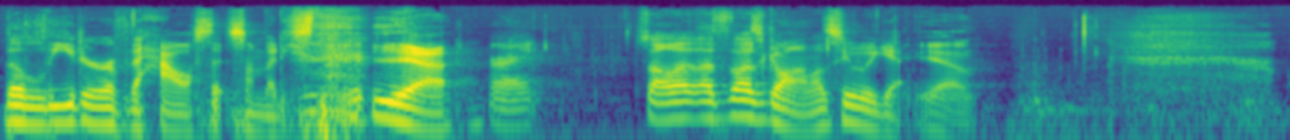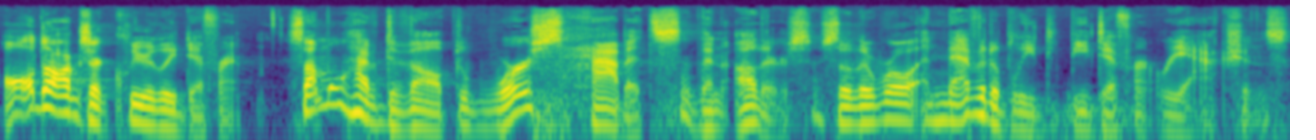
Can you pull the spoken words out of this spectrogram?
the leader of the house that somebody's there, Yeah. right? So let's let's go on. Let's see what we get. Yeah. All dogs are clearly different. Some will have developed worse habits than others, so there will inevitably be different reactions.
